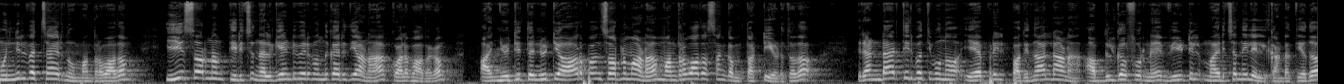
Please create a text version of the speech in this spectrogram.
മുന്നിൽ വെച്ചായിരുന്നു മന്ത്രവാദം. ഈ സ്വർണം തിരിച്ചു നൽകേണ്ടി വരുമെന്ന് കരുതിയാണ് കൊലപാതകം. അഞ്ഞൂറ്റി തൊണ്ണൂറ്റി ആറ് പവൻ സ്വർണമാണ് മന്ത്രവാദ സംഘം തട്ടിയെടുത്തത്. രണ്ടായിരത്തി ഇരുപത്തി മൂന്ന് ഏപ്രിൽ പതിനാലിനാണ് അബ്ദുൽ ഗഫൂറിനെ വീട്ടിൽ മരിച്ച നിലയിൽ കണ്ടെത്തിയത്.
